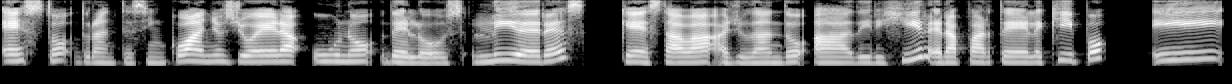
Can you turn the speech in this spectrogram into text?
esto durante cinco años. Yo era uno de los líderes que estaba ayudando a dirigir, era parte del equipo y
